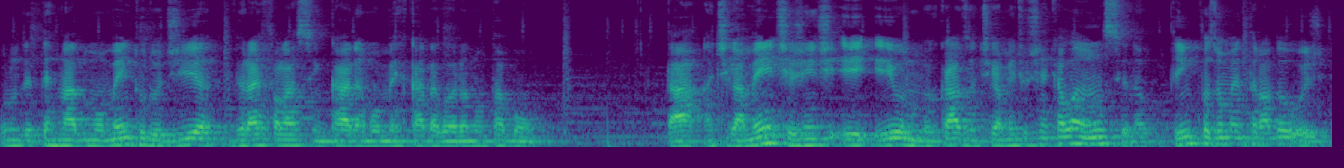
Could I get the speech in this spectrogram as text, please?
ou num determinado momento do dia, virar e falar assim, caramba, o mercado agora não tá bom. Tá? Antigamente, a gente, eu no meu caso, antigamente eu tinha aquela ânsia, né? Eu tenho que fazer uma entrada hoje.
